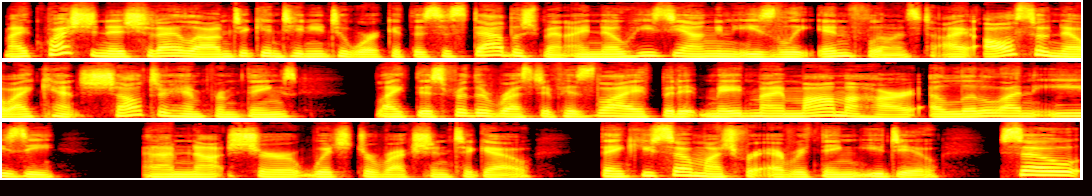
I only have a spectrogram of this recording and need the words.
My question is Should I allow him to continue to work at this establishment? I know he's young and easily influenced. I also know I can't shelter him from things like this for the rest of his life, but it made my mama heart a little uneasy and I'm not sure which direction to go. Thank you so much for everything you do. So,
